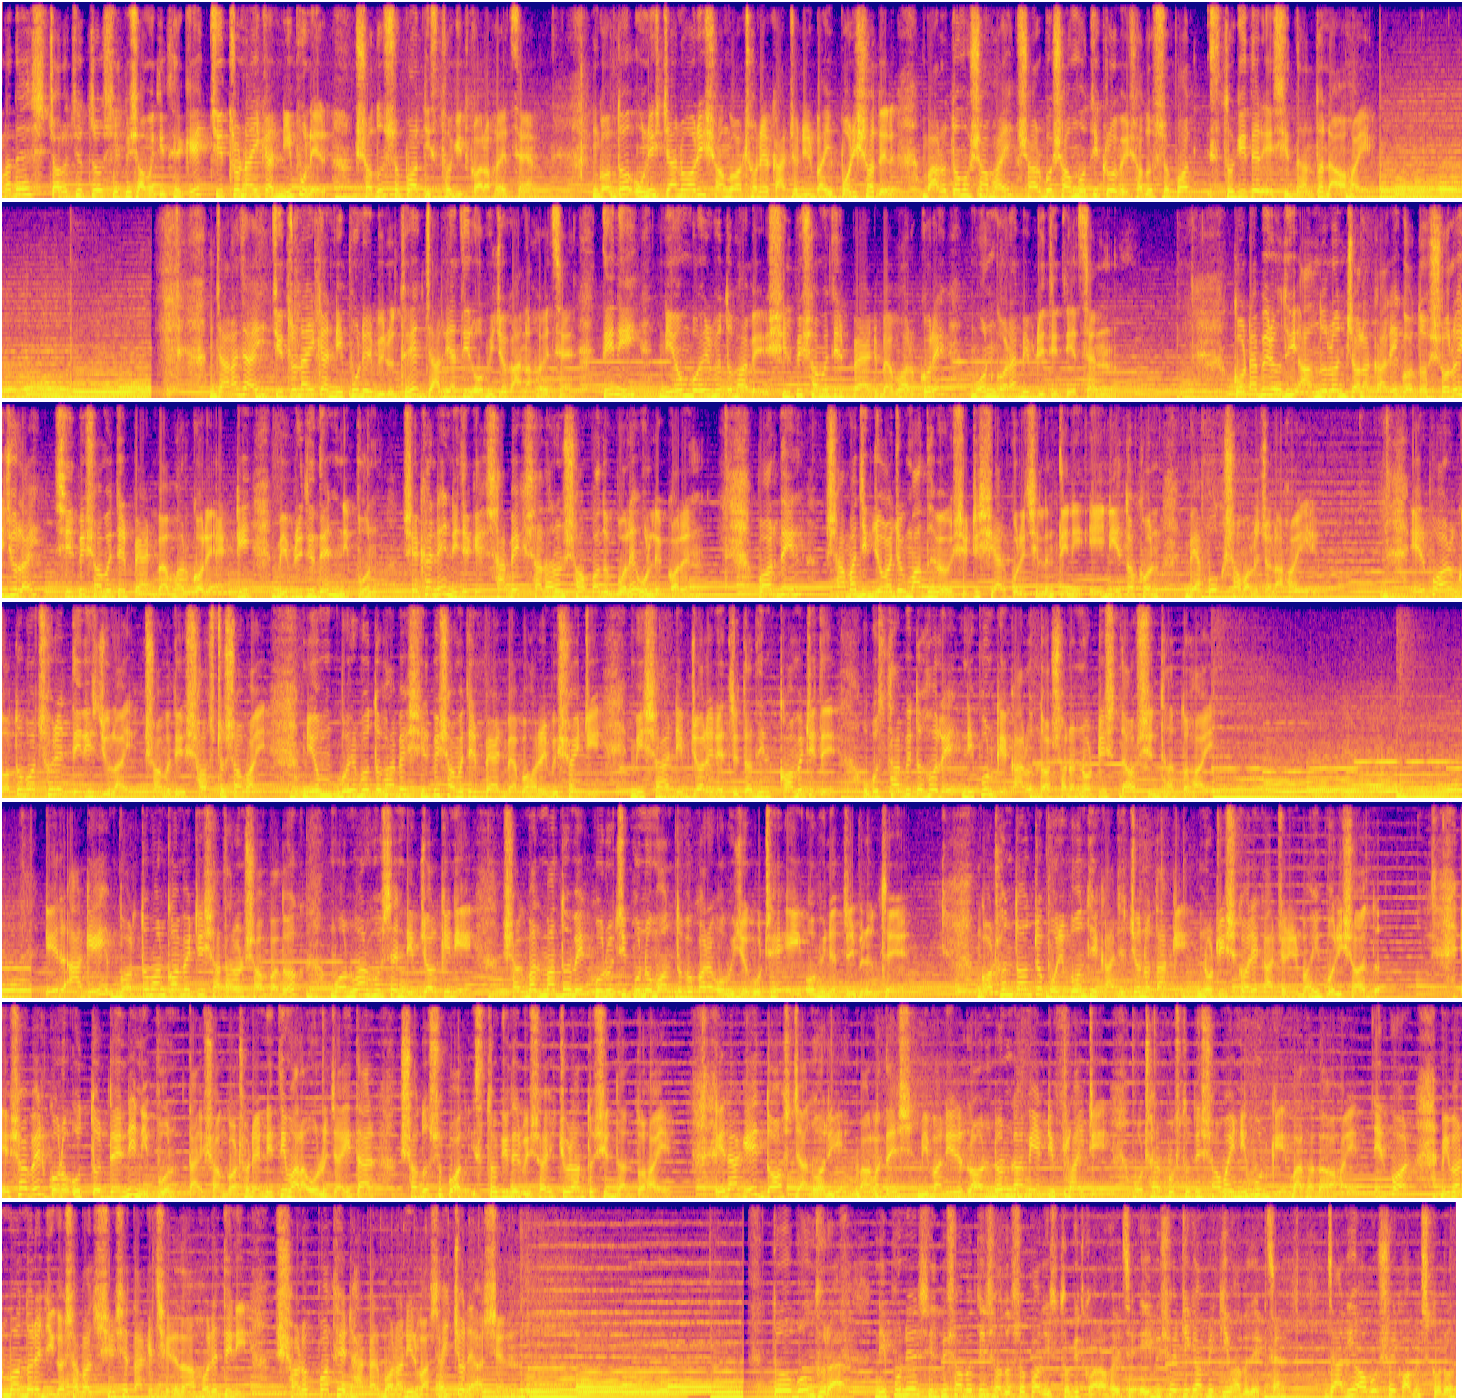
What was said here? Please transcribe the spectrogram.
বাংলাদেশ চলচ্চিত্র শিল্পী সমিতি থেকে চিত্রনায়িকা নিপুণের সদস্যপদ স্থগিত করা হয়েছে। গত উনিশ জানুয়ারি সংগঠনের কার্যনির্বাহী পরিষদের বারোতম সভায় সর্বসম্মতিক্রমে সদস্যপদ স্থগিতের এই সিদ্ধান্ত নেওয়া হয়। জানা যায়, চিত্রনায়িকা নিপুণের বিরুদ্ধে জালিয়াতির অভিযোগ আনা হয়েছে। তিনি নিয়ম বহির্ভূতভাবে শিল্পী সমিতির প্যাড ব্যবহার করে মন গড়া বিবৃতি দিয়েছেন। কোটা বিরোধী আন্দোলন চলাকালে গত ষোলোই জুলাই শিল্পী সমিতির প্যাড ব্যবহার করে একটি বিবৃতি দেন নিপুণ। সেখানে নিজেকে সাবেক সাধারণ সম্পাদক বলে উল্লেখ করেন। পরদিন সামাজিক যোগাযোগ মাধ্যমেও সেটি শেয়ার করেছিলেন তিনি। এই নিয়ে তখন ব্যাপক সমালোচনা হয়। এরপর গত বছরের তিরিশ জুলাই সমিতির ষষ্ঠ সভায় নিয়ম বহির্ভূতভাবে শিল্পী সমিতির প্যাড ব্যবহারের বিষয়টি মিশা ডিপজলের নেতৃত্বাধীন কমিটিতে উপস্থাপিত হলে নিপুণকে কারণ দর্শানোর নোটিশ দেওয়ার সিদ্ধান্ত হয়। এর আগে বর্তমান কমিটির সাধারণ সম্পাদক মনোয়ার হোসেন ডিপজলকে নিয়ে সংবাদ মাধ্যমে কুরুচিপূর্ণ মন্তব্য করার অভিযোগ ওঠে এই অভিনেত্রীর বিরুদ্ধে। গঠনতন্ত্র পরিপন্থী কাজের জন্য তাকে নোটিশ করে কার্যনির্বাহী পরিষদ। এসবের কোনো উত্তর দেননি নিপুণ। তাই সংগঠনের নীতিমালা অনুযায়ী তার সদস্যপদ স্থগিতের বিষয়ে চূড়ান্ত সিদ্ধান্ত হয়। এর আগে দশ জানুয়ারি বাংলাদেশ বিমানের লন্ডনগামী একটি ফ্লাইটে ওঠার প্রস্তুতির সময় নিপুণকে বাধা দেওয়া হয়। এরপর বিমানবন্দরে জিজ্ঞাসাবাদ শেষে তাকে ছেড়ে দেওয়া হলে তিনি সড়ক পথে ঢাকার বনানীর বাসায় চলে আসেন। তো বন্ধুরা, নিপুণের শিল্পী সমিতির সদস্যপদ স্থগিত করা হয়েছে। এই বিষয়টিকে আপনি কীভাবে দেখছেন? জানিয়ে অবশ্যই কমেন্টস করুন।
